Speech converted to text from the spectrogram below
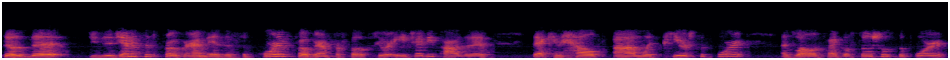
So the the Genesis program is a supportive program for folks who are HIV positive that can help um, with peer support as well as psychosocial support,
